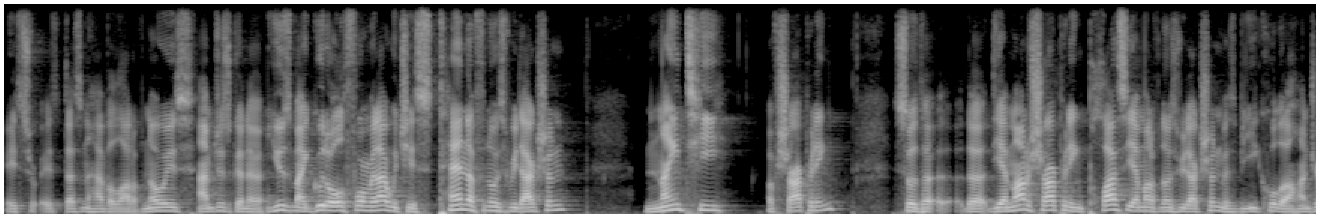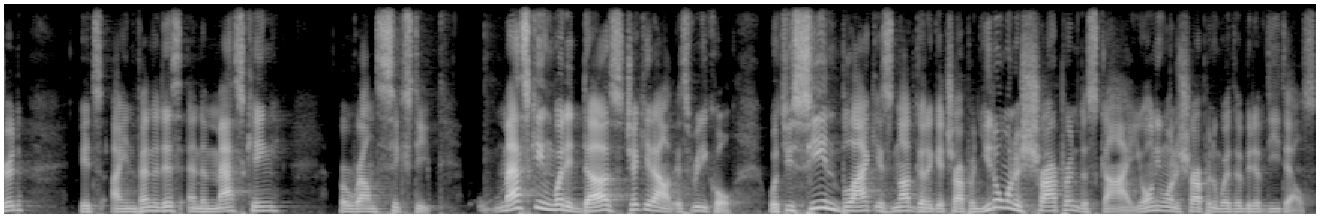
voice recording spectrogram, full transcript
it's, it doesn't have a lot of noise. I'm just gonna use my good old formula, which is 10 of noise reduction, 90 of sharpening. So the, the, the amount of sharpening plus the amount of noise reduction must be equal to 100. It's I invented this and the masking around 60. Masking what it does, check it out. It's really cool. What you see in black is not going to get sharpened. You don't want to sharpen the sky. You only want to sharpen with a bit of details.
